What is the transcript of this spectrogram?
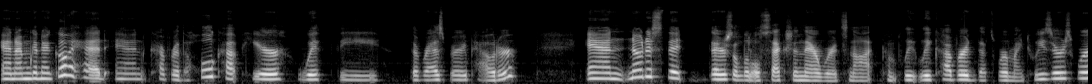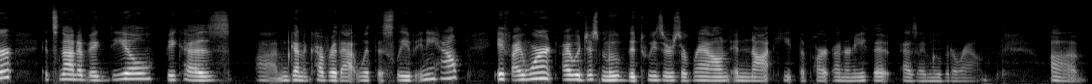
And I'm going to go ahead and cover the whole cup here with the, the raspberry powder. And notice that there's a little section there where it's not completely covered. That's where my tweezers were. It's not a big deal because I'm going to cover that with the sleeve anyhow. If I weren't, I would just move the tweezers around and not heat the part underneath it as I move it around. Um,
